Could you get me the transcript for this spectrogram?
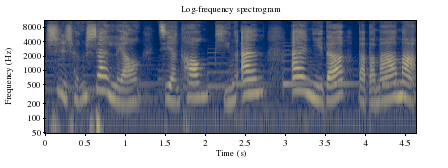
赤诚善良，健康平安。爱你的爸爸妈妈，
